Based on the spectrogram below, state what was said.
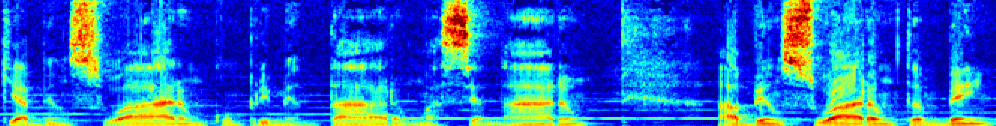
que abençoaram, cumprimentaram, acenaram, abençoaram também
